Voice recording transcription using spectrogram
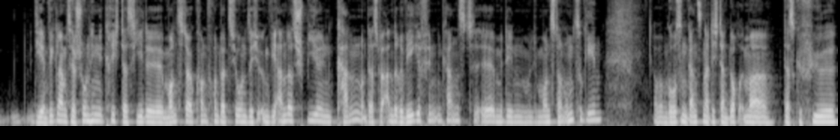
die Entwickler haben es ja schon hingekriegt, dass jede Monster-Konfrontation sich irgendwie anders spielen kann und dass du andere Wege finden kannst, äh, mit, den, mit den Monstern umzugehen. Aber im Großen und Ganzen hatte ich dann doch immer das Gefühl,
